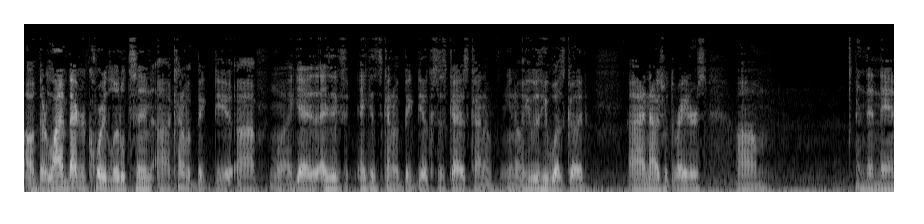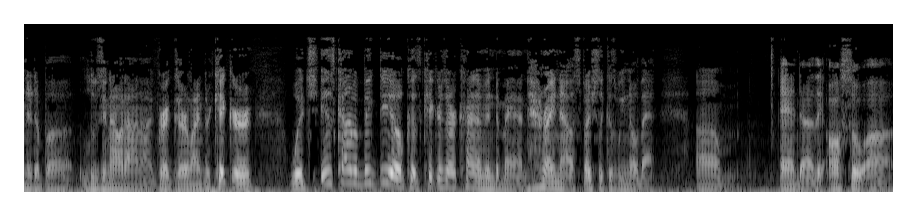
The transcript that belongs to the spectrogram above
uh, their linebacker Cory Littleton. Uh, kind of a big deal. well, yeah, I guess, it's kind of a big deal because this guy is kind of you know he was he was good. and now he's with the Raiders. Um, and then they ended up losing out on Greg Zuerlein, their kicker which is kind of a big deal because kickers are kind of in demand right now, especially because we know that. Um, and uh, they also uh,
